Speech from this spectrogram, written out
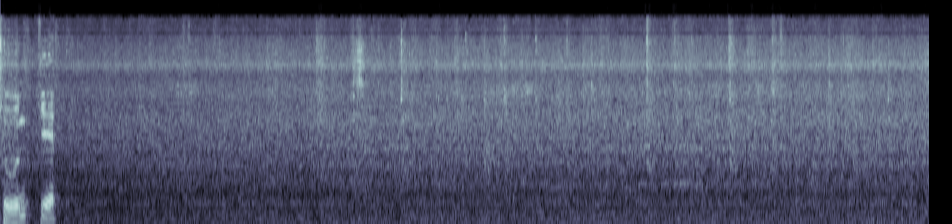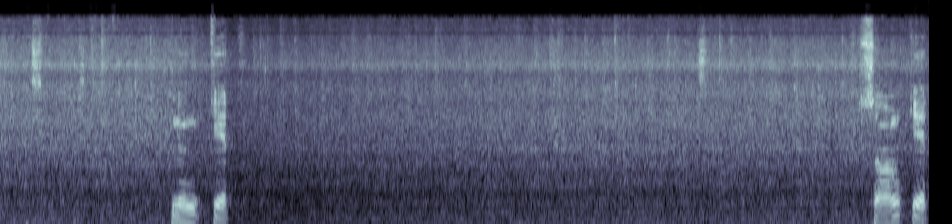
ศูนย์เจ็ดหนึ่งเจ็ดสองเจ็ด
